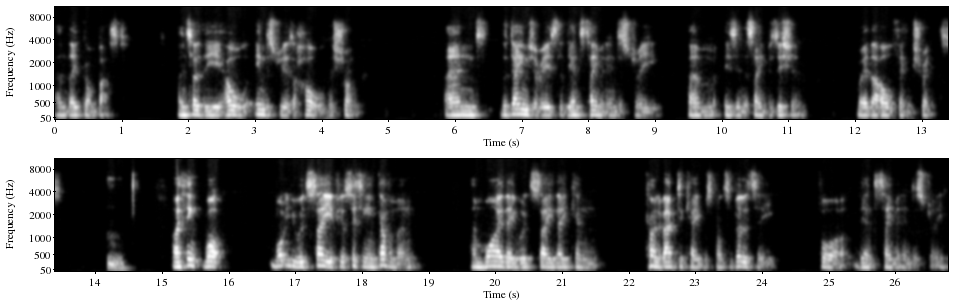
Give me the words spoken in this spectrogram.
and they've gone bust. And so the whole industry as a whole has shrunk. And the danger is that the entertainment industry um, is in the same position where the whole thing shrinks. Mm. I think what what you would say if you're sitting in government and why they would say they can kind of abdicate responsibility for the entertainment industry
